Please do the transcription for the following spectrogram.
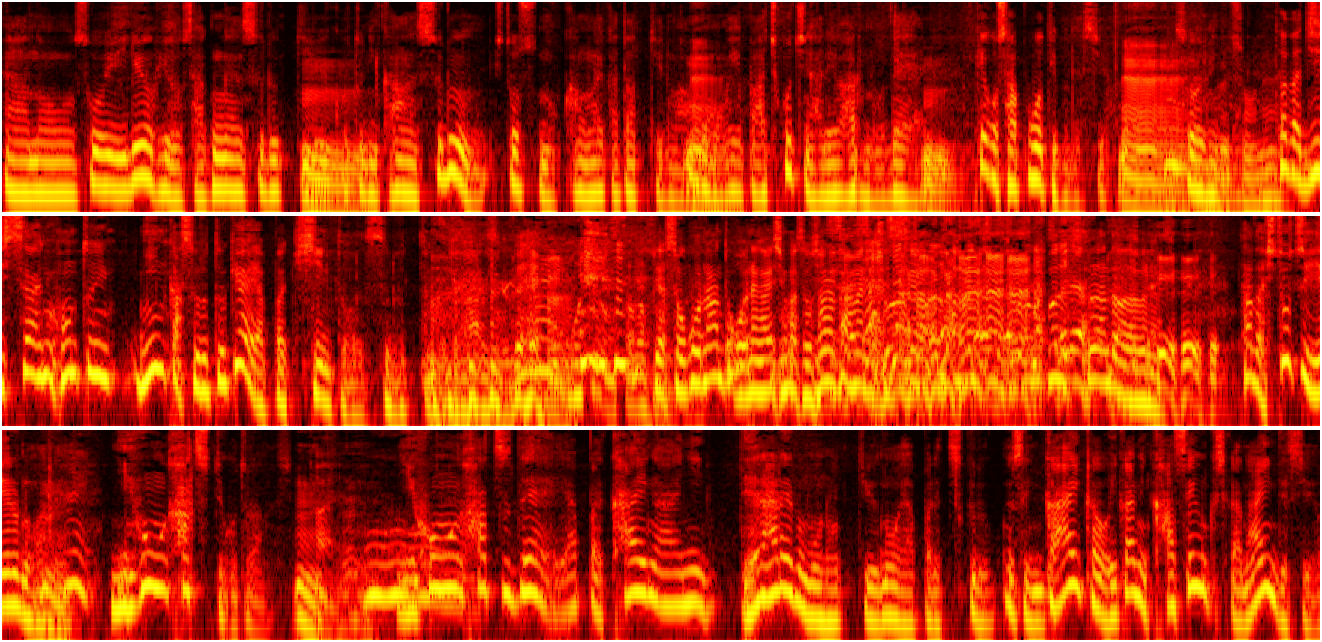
あのそういう医療費を削減するっていうことに関する一つの考え方っていうのは、もうやっぱあちこちにあれがあるので、結構サポーティブですよ、ええ。そういう意味で、ただ実際に本当に認可するときは、やっぱりきちんとするっていうことがあるので、いやそこなんとかお願いしますよ、それはだめなんですよ、それはなんとかダメなんですただ一つ言えるのはね、日本初っていうことなんですよ。はい。日本初でやっぱり海外に出られるものっていうのをやっぱり作る、要するに外貨をいかに稼ぐしかないんですよ、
